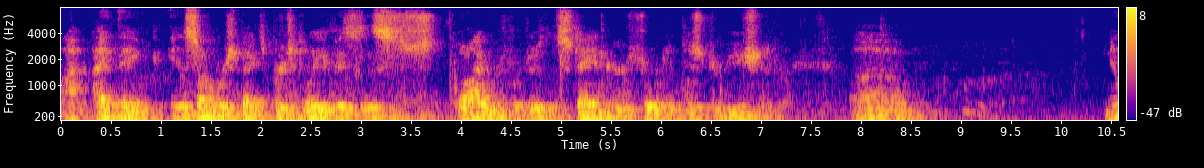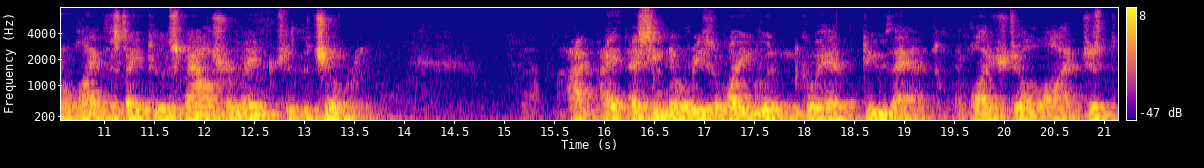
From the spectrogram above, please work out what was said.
I, I think in some respects, particularly if it's this, what I refer to as the standard sort of distribution, um, you know, life estate to the spouse, remainder to the children. I, I, I see no reason why you wouldn't go ahead and do that while you're still alive, just,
